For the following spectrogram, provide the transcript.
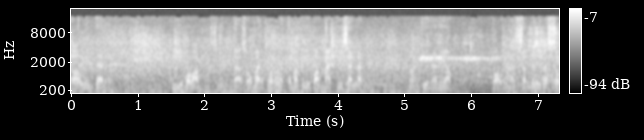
Tallinder. Tiivola siirtää Somervuorelle tämä viivan Mäkiselle. Mäkinen ja Palmehässä liigassa.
